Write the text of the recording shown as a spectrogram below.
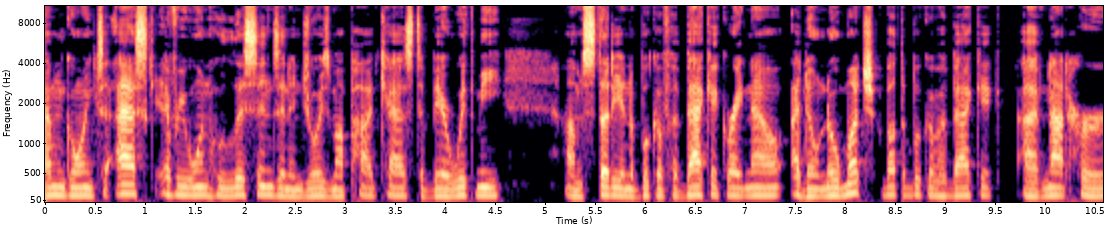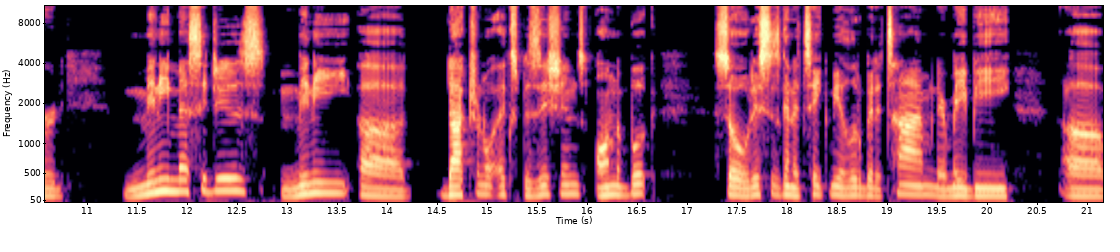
I'm going to ask everyone who listens and enjoys my podcast to bear with me. I'm studying the book of Habakkuk right now. I don't know much about the book of Habakkuk. I've not heard many messages, many uh, doctrinal expositions on the book. So this is going to take me a little bit of time. There may be uh,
